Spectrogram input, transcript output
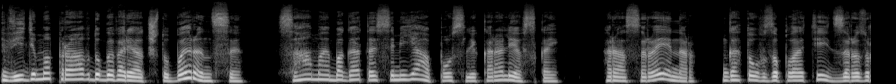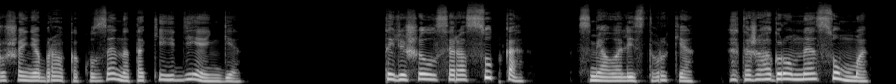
Видимо, правду говорят, что Беренсы — самая богатая семья после королевской, раз Рейнер готов заплатить за разрушение брака кузена такие деньги. «Ты лишился рассудка?» — смяла лист в руке. «Это же огромная сумма!»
